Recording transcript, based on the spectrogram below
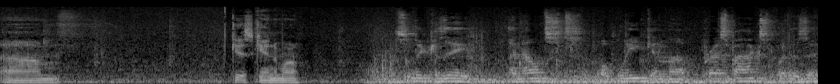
Um, get a scan tomorrow. So because they announced oblique in the press box, what is it?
